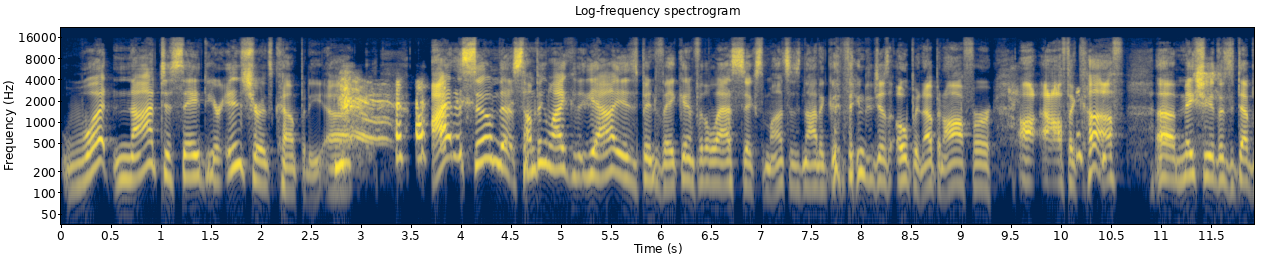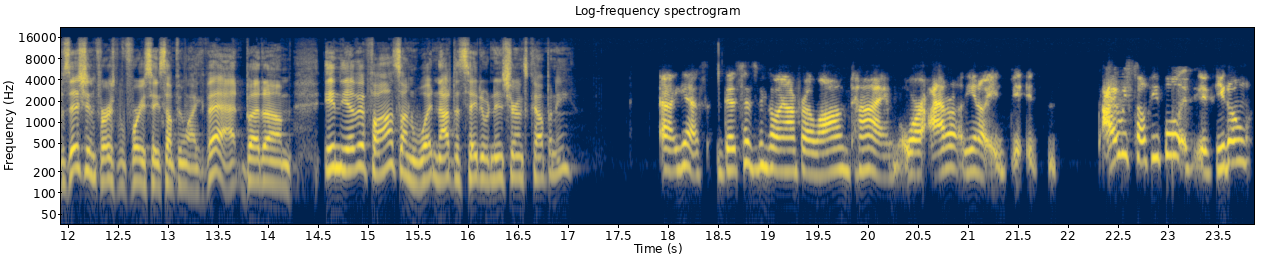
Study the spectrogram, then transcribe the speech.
What Not to Say to Your Insurance Company. Uh, I'd assume that something like yeah it's been vacant for the last six months is not a good thing to just open up and offer uh, off the cuff. Uh, make sure there's a deposition first before you say something like that. But um, any other thoughts on what not to say to an insurance company? Uh, yes, this has been going on for a long time. Or I don't, you know, it, it, I always tell people if, if you don't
